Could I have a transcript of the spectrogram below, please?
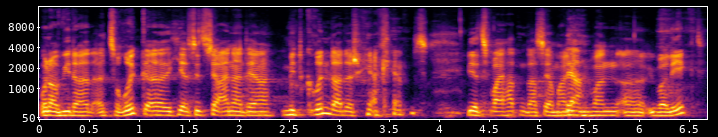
Und auch wieder äh, zurück. Äh, hier sitzt ja einer der Mitgründer des Sharecamps. Wir zwei hatten das ja mal ja. irgendwann äh, überlegt.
